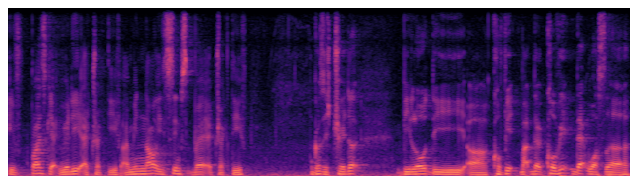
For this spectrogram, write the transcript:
if price get really attractive. I mean now it seems very attractive because it's traded below the uh, COVID, but the COVID that was a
